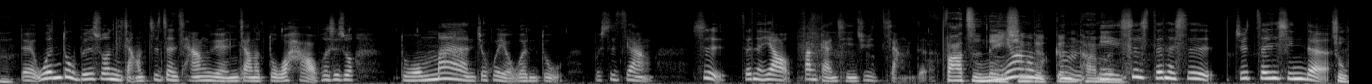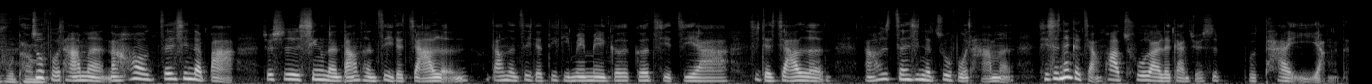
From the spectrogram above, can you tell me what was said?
嗯，对，温度不是说你讲的字正腔圆，你讲的多好，或是说多慢就会有温度，不是这样。是真的要放感情去讲的，发自内心的跟他嗯，你是真的是就真心的祝福他们祝。福他们，然后真心的把就是新人当成自己的家人，当成自己的弟弟妹妹、哥哥姐姐啊，自己的家人，然后是真心的祝福他们。其实那个讲话出来的感觉是不太一样的。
